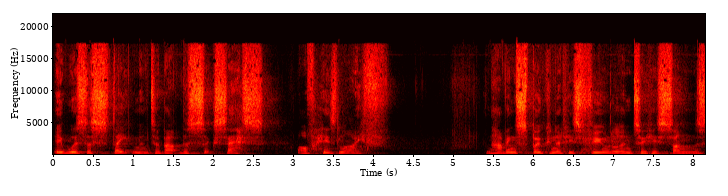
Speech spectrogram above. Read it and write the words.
It was a statement about the success of his life. And having spoken at his funeral and to his sons,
